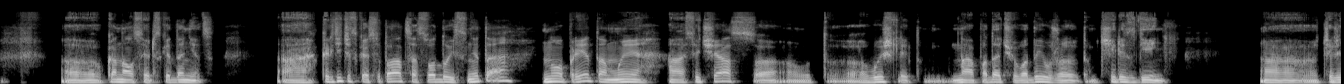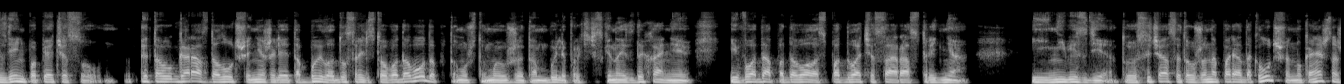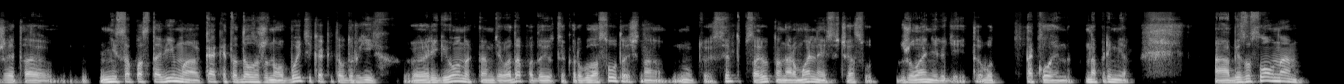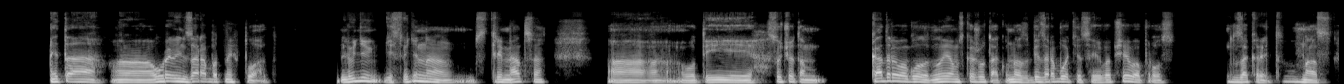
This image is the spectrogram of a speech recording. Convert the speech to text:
э, канал Северский Донец. А критическая ситуация с водой снята, но при этом мы а, сейчас вот, вышли там, на подачу воды уже там, через день через день по 5 часов. Это гораздо лучше, нежели это было до строительства водовода, потому что мы уже там были практически на издыхании, и вода подавалась по 2 часа раз в 3 дня. И не везде. То есть сейчас это уже на порядок лучше, но, конечно же, это несопоставимо, как это должно быть, и как это в других э, регионах, там, где вода подается круглосуточно. Ну, то есть это абсолютно нормальное сейчас вот желание людей. Это вот такое, например. А, безусловно, это э, уровень заработных плат. Люди действительно стремятся, э, вот и с учетом кадрового голода, ну, я вам скажу так, у нас безработица и вообще вопрос закрыт. У нас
